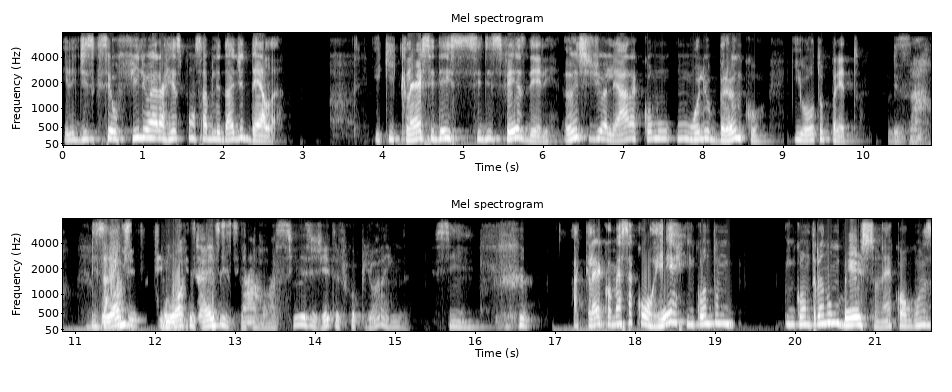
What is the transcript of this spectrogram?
Ele diz que seu filho era responsabilidade dela. E que Claire se, de se desfez dele, antes de olhar como um olho branco e outro preto. Bizarro. Bizarro. O Loki, o Loki já é bizarro. Assim, desse jeito, ficou pior ainda. Sim. A Claire começa a correr enquanto um encontrando um berço, né, com alguns,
